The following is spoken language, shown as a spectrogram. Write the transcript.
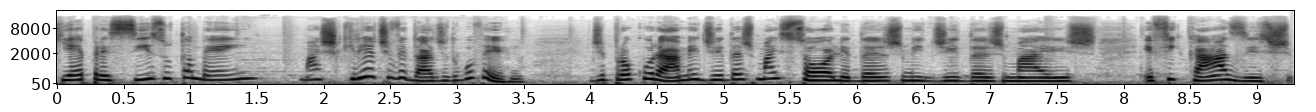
que é preciso também mais criatividade do governo de procurar medidas mais sólidas, medidas mais eficazes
